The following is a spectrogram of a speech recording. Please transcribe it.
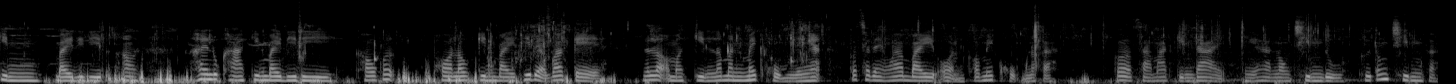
กินใบดีๆ เอาให้ลูกค้ากินใบดีๆ เขาก็พอเรากินใบที่แบบว่าแก่ แล้วเราเอามากินแล้วมันไม่ขมอย่างเงี้ย ก็แสดงว่าใบอ่อนเขาไม่ขมนะคะ ก็สามารถกินได้อย่างเงี้ยค่ะ ลองชิมดู คือต้องชิมค่ะ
